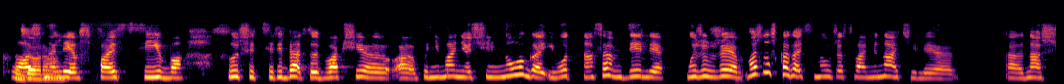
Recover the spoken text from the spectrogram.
Классно, Здорово. Лев, спасибо. Слушайте, ребята, вообще а, понимания очень много, и вот на самом деле мы же уже, можно сказать, мы уже с вами начали наш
